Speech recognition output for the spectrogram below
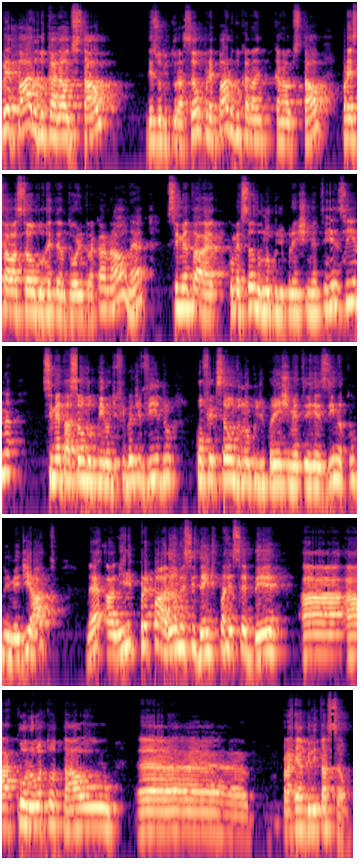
preparo do canal distal, desobturação, preparo do canal, canal distal para instalação do retentor intracanal, né? Cimenta, é, começando o núcleo de preenchimento em resina, cimentação do pino de fibra de vidro, confecção do núcleo de preenchimento em resina, tudo imediato, né? Ali preparando esse dente para receber a, a coroa total uh, é, para reabilitação.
